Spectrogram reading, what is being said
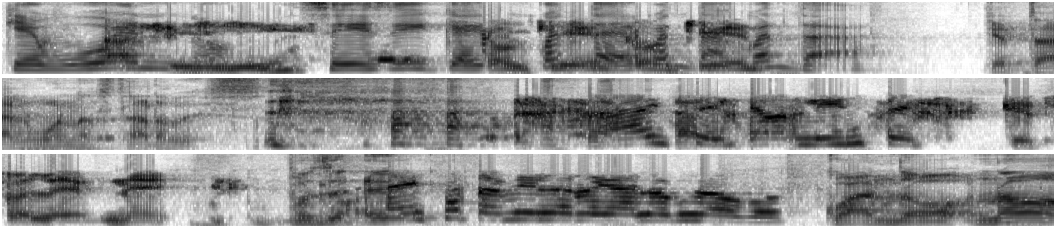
Qué bueno. ¿Ah, sí? sí, que ¿Con cuenta, quién, cuenta, cuenta. ¿Qué tal? Buenas tardes. Ay, señor Lince. Qué solemne. Pues, eh, a esa también le regaló globos. Cuando, no,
